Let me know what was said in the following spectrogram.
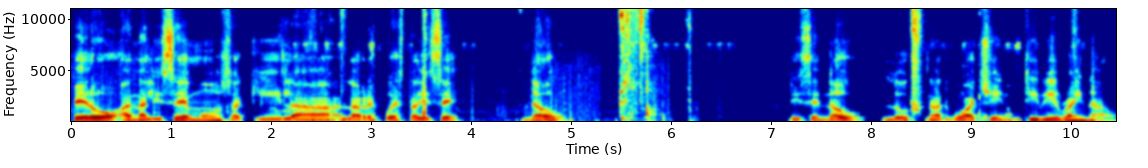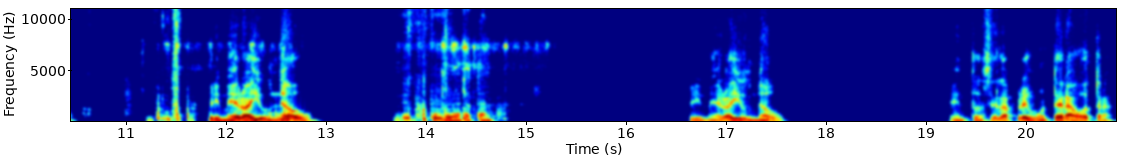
Pero analicemos aquí la, la respuesta. Dice, no. Dice, no, Luke's not watching TV right now. Primero hay un no. Primero hay un no. Entonces la pregunta era otra.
